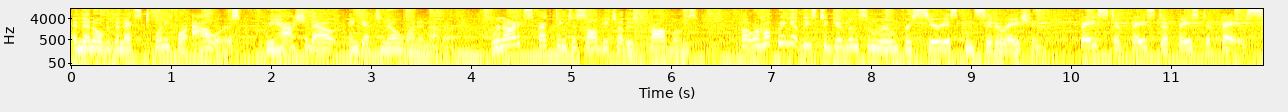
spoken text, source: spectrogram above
and then over the next 24 hours, we hash it out and get to know one another. We're not expecting to solve each other's problems, but we're hoping at least to give them some room for serious consideration, face to face to face to face,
